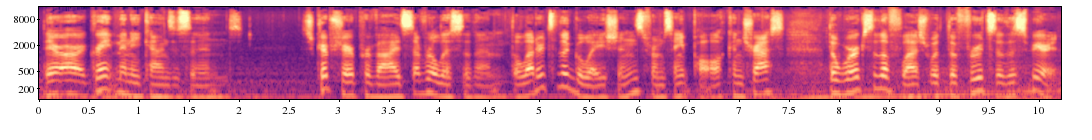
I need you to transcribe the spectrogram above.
There are a great many kinds of sins. Scripture provides several lists of them. The letter to the Galatians from St. Paul contrasts the works of the flesh with the fruits of the Spirit.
